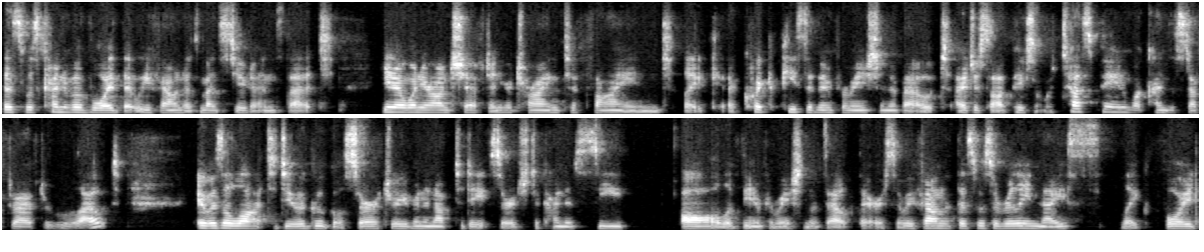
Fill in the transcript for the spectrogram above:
this was kind of a void that we found as med students that you know when you're on shift and you're trying to find like a quick piece of information about i just saw a patient with chest pain what kinds of stuff do i have to rule out? It was a lot to do a google search or even an UpToDate search to kind of see all of the information that's out there. So we found that this was a really nice like void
